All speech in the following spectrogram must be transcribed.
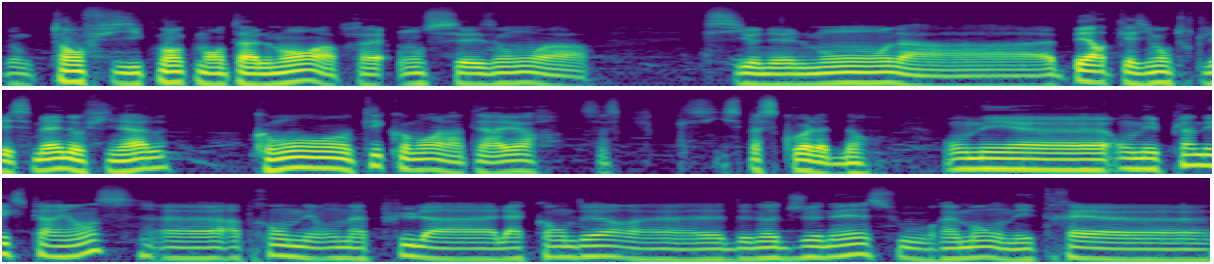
Donc tant physiquement que mentalement, après 11 saisons à sillonner le monde, à perdre quasiment toutes les semaines au final. Comment t'es comment à l'intérieur? Il se passe quoi là-dedans? On est, euh, on est plein d'expérience. Euh, après, on est, on n'a plus la, candeur euh, de notre jeunesse où vraiment on est très, euh,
